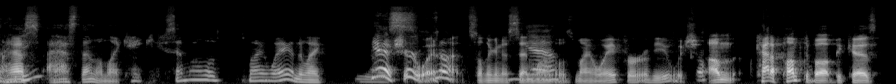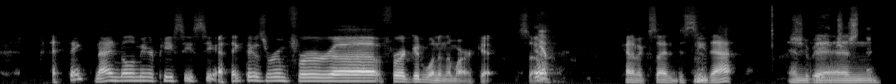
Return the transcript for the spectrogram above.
I asked. I asked them, I'm like, hey, can you send one of those my way? And they're like, yeah, sure, why not? So they're gonna send one of those my way for review, which Cool. I'm kind of pumped about because I think nine millimeter PCC. I think there's room for uh, for a good one in the market. So Yep. kind of excited to see that. And Should be interesting. then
